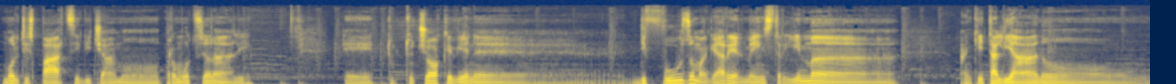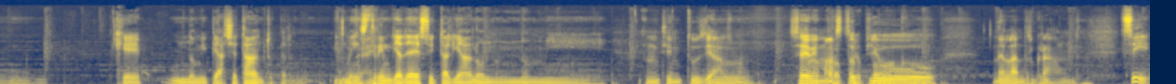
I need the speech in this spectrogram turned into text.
molti spazi, diciamo, promozionali e tutto ciò che viene diffuso magari il mainstream eh, anche italiano che non mi piace tanto per il mainstream di adesso italiano non, non mi non ti entusiasma. Mm, sei rimasto più poco. nell'underground. Sì,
